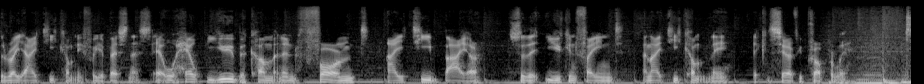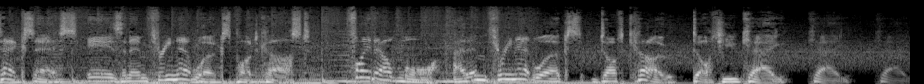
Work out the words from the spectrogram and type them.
the right IT company for your business. It will help you become an informed IT buyer so that you can find an IT company that can serve you properly. Techcess is an M3 Networks podcast. Find out more at m3networks.co.uk. K, K.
